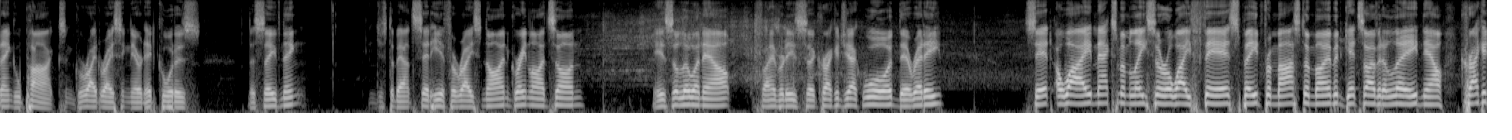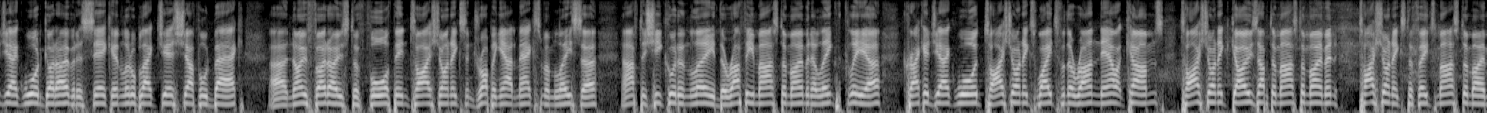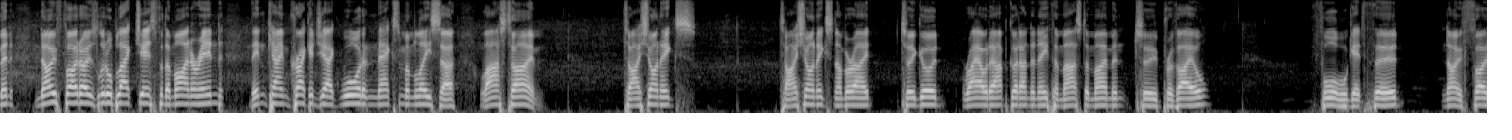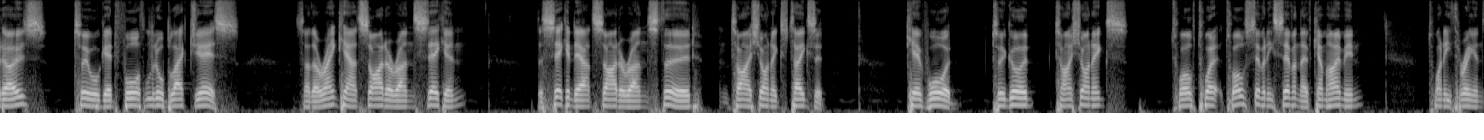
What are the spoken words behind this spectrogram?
at Angle Park. Some great racing there at headquarters this evening. Just about set here for race nine. Green lights on. Here's the lure now. Favourite is uh, Crackerjack Ward. They're ready. Set away, Maximum Lisa away fair. Speed from Master Moment gets over to lead. Now Crackerjack Ward got over to second. Little Black Jess shuffled back. Uh, no photos to fourth. Then Tyshonix and dropping out Maximum Lisa after she couldn't lead. The Ruffy Master Moment a length clear. Crackerjack Ward. Tyshonix waits for the run. Now it comes. Tyshonix goes up to Master Moment. Tyshonix defeats Master Moment. No photos. Little Black Jess for the minor end. Then came Crackerjack Ward and Maximum Lisa last home. Tyshonix. Tyshonix, number eight. Too good. Railed up. Got underneath the master moment to prevail. Four will get third. No photos. Two will get fourth. Little Black Jess. So the rank outsider runs second. The second outsider runs third. And Tyshonix takes it. Kev Ward. Too good. Tyshonix 12, 1277 they've come home in 23 and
